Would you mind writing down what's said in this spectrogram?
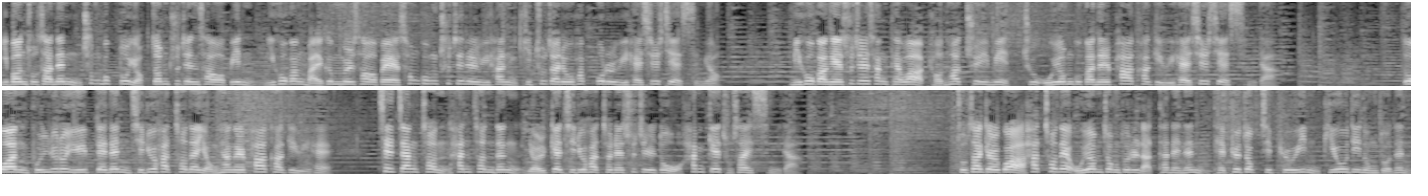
이번 조사는 충북도 역점 추진 사업인 미호강 맑은물 사업의 성공 추진을 위한 기초자료 확보를 위해 실시했으며 미호강의 수질 상태와 변화 추이 및 주 오염 구간을 파악하기 위해 실시했습니다. 또한 본류로 유입되는 지류 하천의 영향을 파악하기 위해 칠장천, 한천 등 10개 지류 하천의 수질도 함께 조사했습니다. 조사 결과 하천의 오염 정도를 나타내는 대표적 지표인 BOD 농도는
